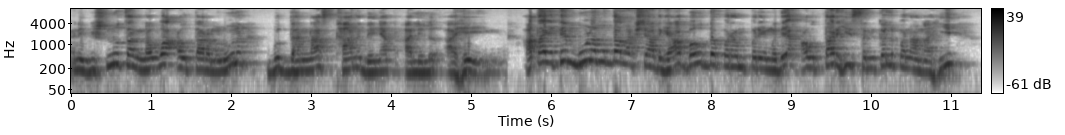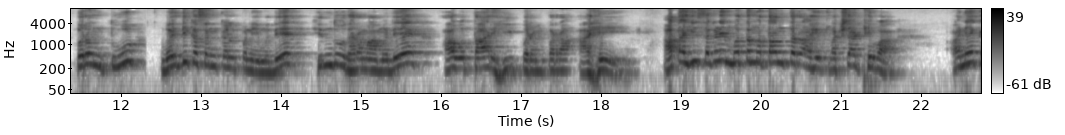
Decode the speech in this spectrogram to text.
आणि विष्णूचा नववा अवतार म्हणून बुद्धांना स्थान देण्यात आलेलं आहे. आता येथे मूळ मुद्दा लक्षात घ्या. बौद्ध परंपरेमध्ये अवतार ही संकल्पना नाही परंतु वैदिक संकल्पनेमध्ये हिंदू धर्मामध्ये अवतार ही परंपरा आहे. आता ही सगळे मतमतांतर आहेत लक्षात ठेवा. अनेक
